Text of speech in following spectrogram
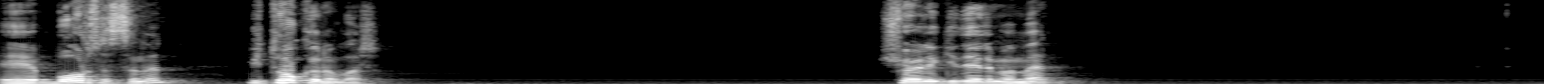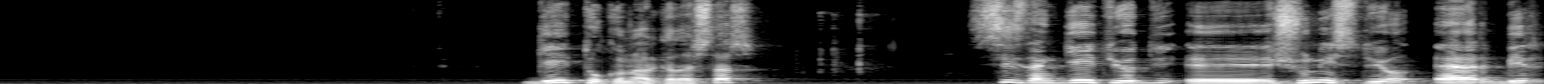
e, borsasının bir token'ı var. Şöyle gidelim hemen. Gate token arkadaşlar. Sizden Gate.io e, şunu istiyor. Eğer bir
